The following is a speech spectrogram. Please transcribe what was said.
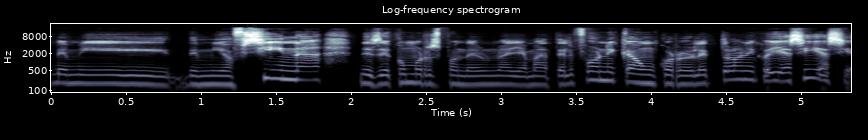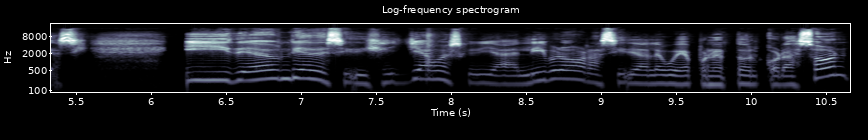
de, mi, de mi oficina, desde cómo responder una llamada telefónica, un correo electrónico, y así, así, así. Y de un día decidí, dije, ya voy a escribir ya el libro, ahora sí ya le voy a poner todo el corazón,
